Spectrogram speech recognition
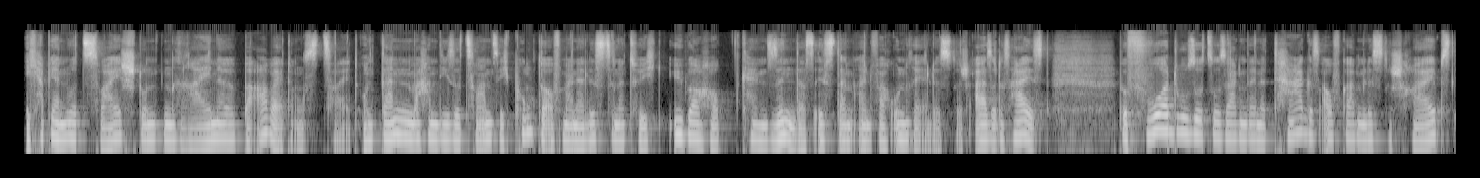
ich habe ja nur zwei Stunden reine Bearbeitungszeit. Und dann machen diese 20 Punkte auf meiner Liste natürlich überhaupt keinen Sinn. Das ist dann einfach unrealistisch. Also das heißt, bevor du sozusagen deine Tagesaufgabenliste schreibst,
